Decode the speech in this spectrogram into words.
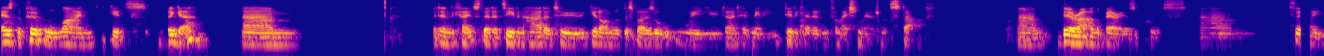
as the purple line gets bigger, um, it indicates that it's even harder to get on with disposal where you don't have many dedicated information management staff. Um, there are other barriers, of course. Um, certainly,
